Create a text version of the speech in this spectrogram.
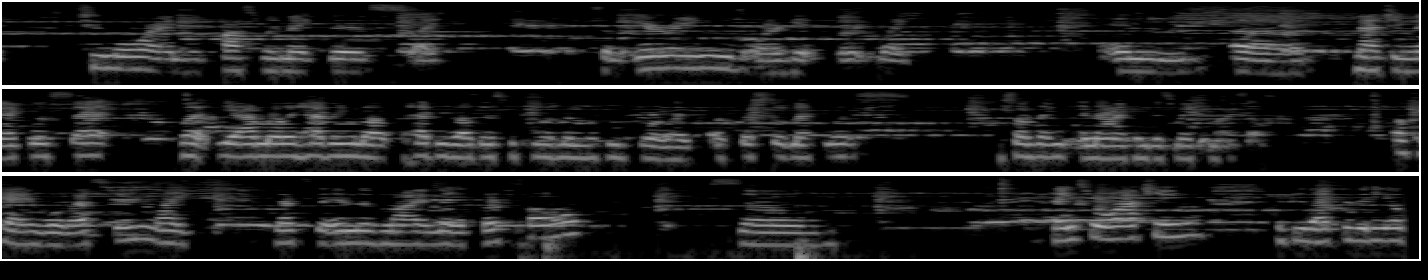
two more and possibly make this like some earrings or get like in a matching necklace set. But yeah, I'm really happy about happy about this because I've been looking for like a crystal necklace or something, and now I can just make it myself. Okay, well that's been like that's the end of my little thrift haul. So thanks for watching. If you liked the video,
